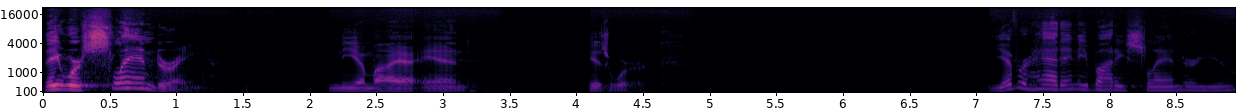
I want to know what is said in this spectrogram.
They were slandering Nehemiah and his work. You ever had anybody slander you?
